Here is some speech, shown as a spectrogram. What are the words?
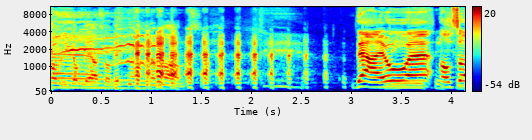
handler ikke om det, altså. Det handler om noe annet. Det er jo eh, altså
